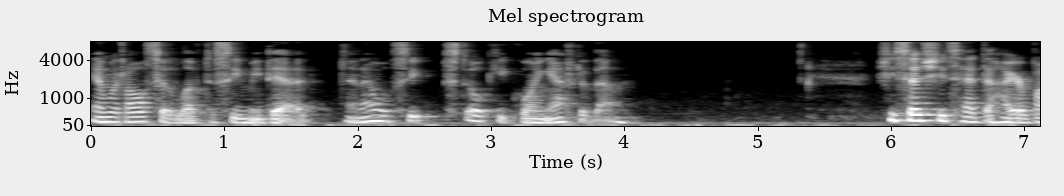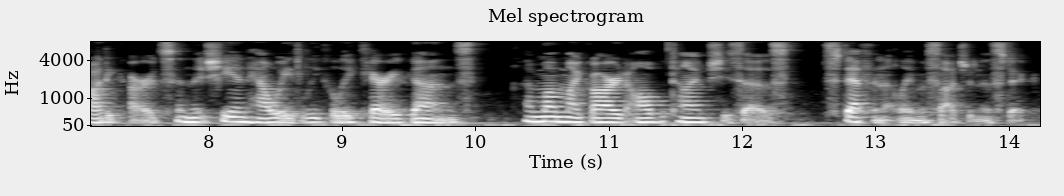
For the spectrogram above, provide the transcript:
and would also love to see me dead and I will see, still keep going after them. She says she's had to hire bodyguards and that she and Howie legally carry guns. I'm on my guard all the time, she says. It's definitely misogynistic.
